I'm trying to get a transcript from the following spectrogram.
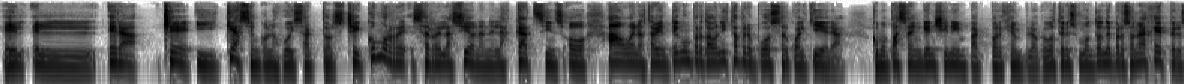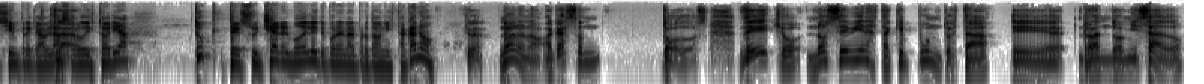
el, era. Che, ¿y qué hacen con los voice actors? Che, ¿cómo se relacionan en las cutscenes? O, ah, bueno, está bien, tengo un protagonista, pero puedo ser cualquiera. Como pasa en Genshin Impact, por ejemplo, que vos tenés un montón de personajes, pero siempre que hablas algo de historia, ¡tuc! te switchean el modelo y te ponen al protagonista. Acá no. No, no, no. Acá son todos. De hecho, no sé bien hasta qué punto está eh, randomizado,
